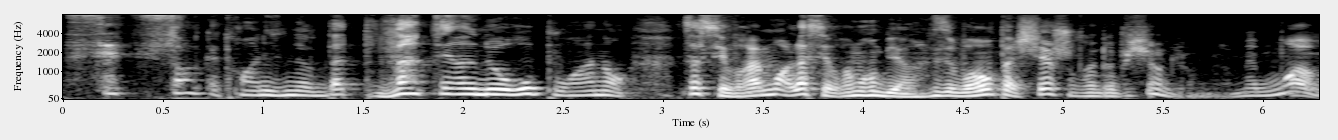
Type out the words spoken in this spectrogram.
799 bahts, 21 euros pour un an. Ça, c'est vraiment, là, c'est vraiment bien. C'est vraiment pas cher. Je suis en train de réfléchir. Même moi,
